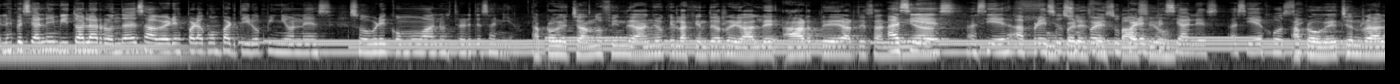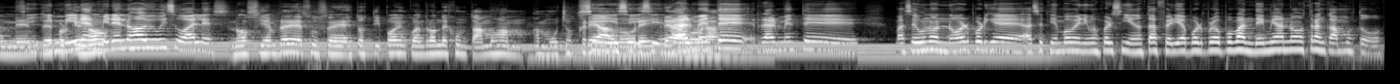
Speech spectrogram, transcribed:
En especial les invito a la ronda de saberes para compartir opiniones sobre cómo va nuestra artesanía. Aprovechando fin de año que la gente regale arte, artesanía. Así es, así es, a precios súper, súper especiales. Así es, José. Aprovechen realmente. y miren, miren los audiovisuales. No siempre sucede estos tipos de encuentros donde juntamos a, muchos creadores. Sí, sí, sí. realmente, realmente va a ser un honor porque hace tiempo venimos persiguiendo esta feria por, por pandemia, nos trancamos todo.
